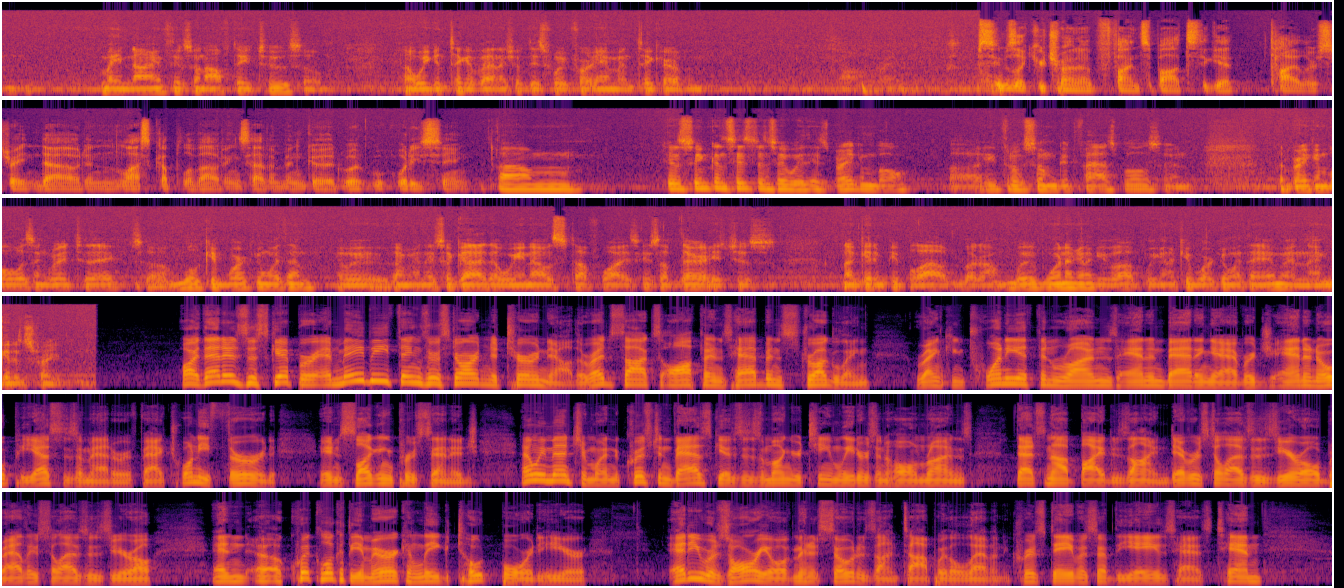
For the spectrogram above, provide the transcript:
May 9th is an off day too, so uh, we can take advantage of this week for him and take care of him. Seems like you're trying to find spots to get Tyler straightened out, and the last couple of outings haven't been good. What, what are you seeing? Um, just inconsistency with his breaking ball. Uh, he threw some good fastballs, and the breaking ball wasn't great today. So we'll keep working with him. We, I mean, it's a guy that we know stuff-wise, he's up there. He's just not getting people out. But um, we, we're not going to give up. We're going to keep working with him and, and get it straight. All right, that is the skipper, and maybe things are starting to turn now. The Red Sox offense had been struggling, ranking 20th in runs and in batting average and in OPS, as a matter of fact, 23rd in slugging percentage. And we mentioned when Christian Vázquez is among your team leaders in home runs, that's not by design. Devers still has a zero, Bradley still has a zero. And a quick look at the American League tote board here. Eddie Rosario of Minnesota is on top with 11. Khris Davis of the A's has 10.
